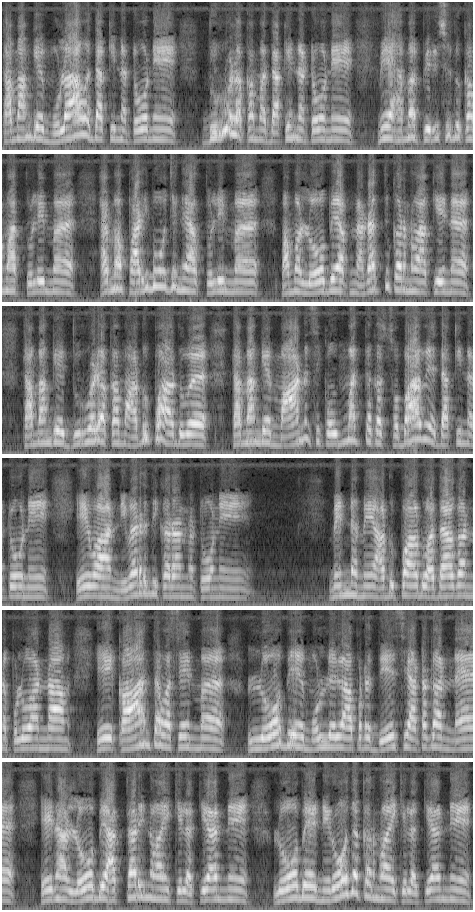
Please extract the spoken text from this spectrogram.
තමන්ගේ මුලාව දකින්නට ඕනේ. දුර්වලකම දකින්නට ඕනේ. මේ හැම පිරිසුදුකමත් තුළින්ම හැම පරිභෝජනයක් තුළින්ම මම ලෝභයක් නඩත්තු කරනවා කියන තමන්ගේ දුර්වලකම අඩුපාඩුව තමන්ගේ මානසික උම්මත්තක ස්වභාවය දකින්නට ඕනේ. ඒවා නිවැරදි කරන්නට ඕනේ. මෙන්න මේ අඩුපාඩු අදා ගන්න පුළුවන් නම් ඒකාන්ත වශයෙන්ම ලෝභය මුල් වෙලා අපට දේශය අටගන්නේ නැහැ. එහෙනම් ලෝභය අත්හරිනවයි කියලා කියන්නේ ලෝභය නිරෝධ කරනවයි කියලා කියන්නේ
